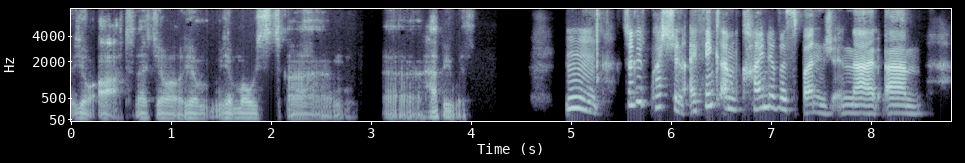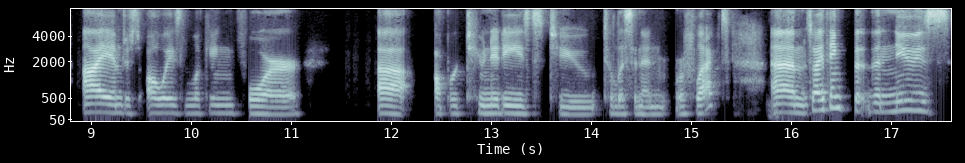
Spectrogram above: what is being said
your art that you're you're, you're most um, happy with? Mm, it's a good question. I think I'm kind of a sponge in that um, I am just always looking for uh, opportunities to to listen and reflect. Mm. Um, so I think that the news.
